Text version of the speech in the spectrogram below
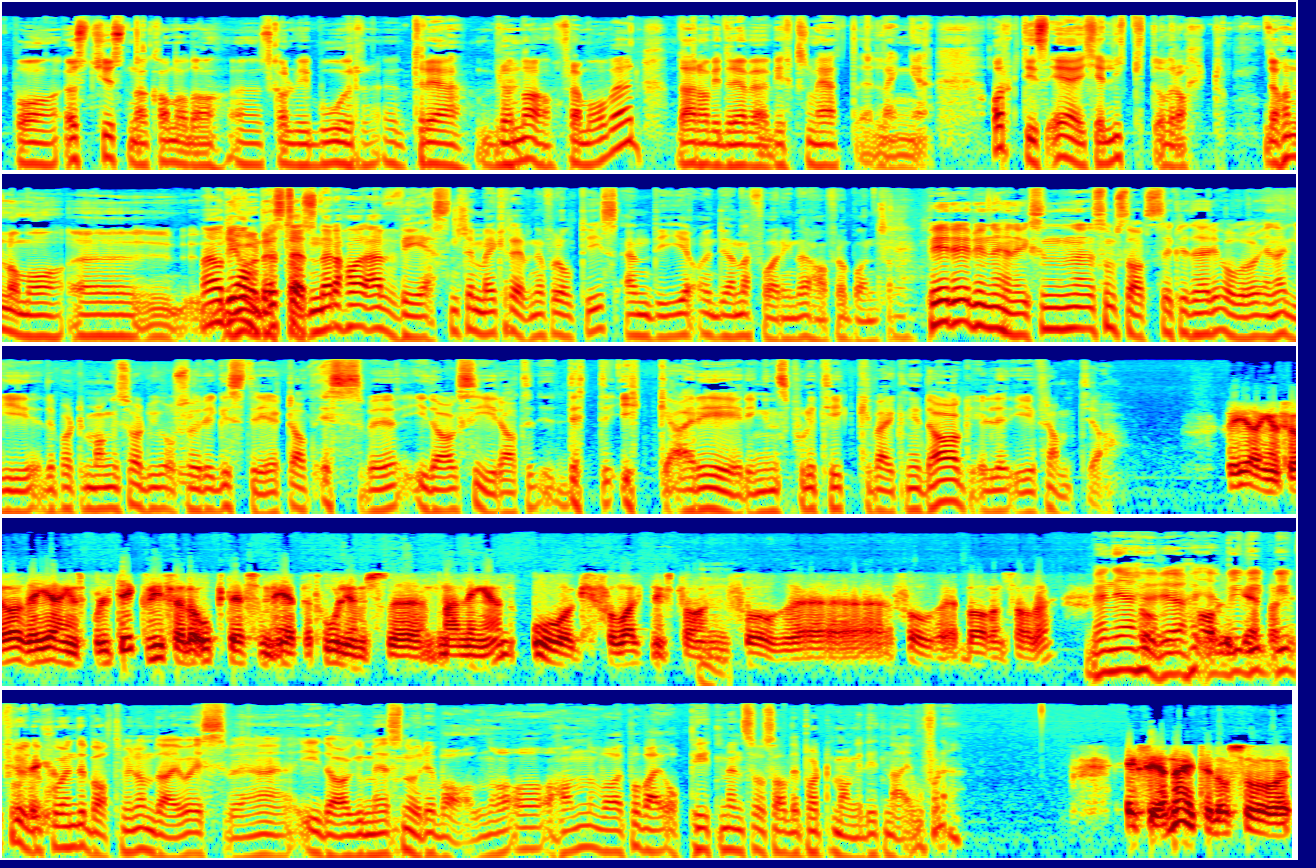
På østkysten av Canada skal vi bore tre brønner fremover. Der har vi drevet virksomhet lenge. Arktis er ikke likt overalt. Det handler om å uh, Nei, og De andre stedene dere har, er vesentlig mer krevende i forhold til is enn de, den erfaringen dere har fra Barentshavet. Per Rune Henriksen, som statssekretær i Olje- og energidepartementet, så har du også registrert at SV i dag sier at dette ikke er regjeringens politikk, verken i dag eller i framtida. Regjeringen fører regjeringens politikk. Vi følger opp det som er petroleumsmeldingen og forvaltningsplanen mm. for, eh, for Barentshavet. Men jeg hører, vi, vi, vi, prøvde å få en debatt mellom deg og SV i dag med Snorre Valen. Og han var på vei opp hit, men så sa departementet ditt nei. Hvorfor det? Jeg sier nei til å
